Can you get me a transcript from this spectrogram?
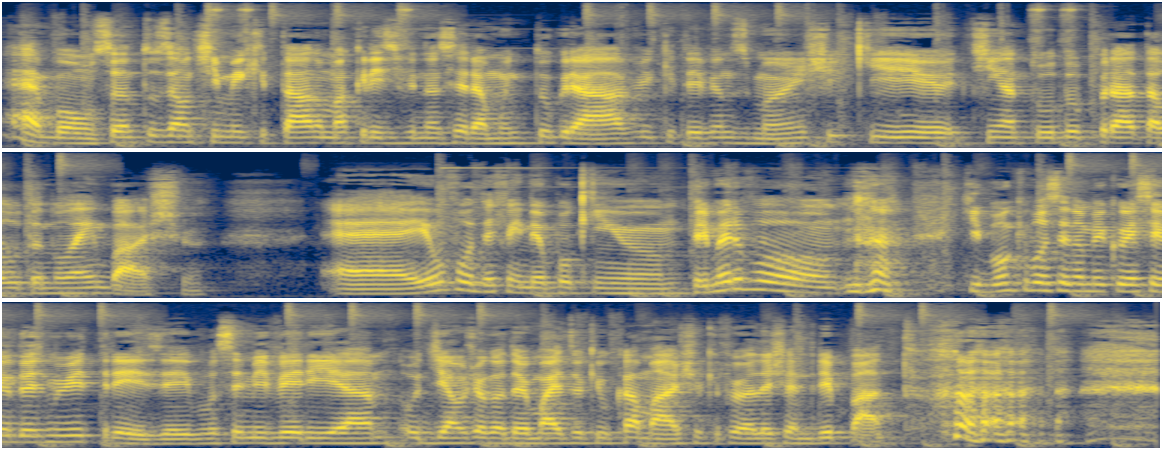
É, bom, o Santos é um time que tá numa crise financeira muito grave, que teve um desmanche, que tinha tudo pra estar tá lutando lá embaixo. É, eu vou defender um pouquinho. Primeiro vou. que bom que você não me conheceu em 2013. Aí você me veria odiar um jogador mais do que o Camacho, que foi o Alexandre Pato.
